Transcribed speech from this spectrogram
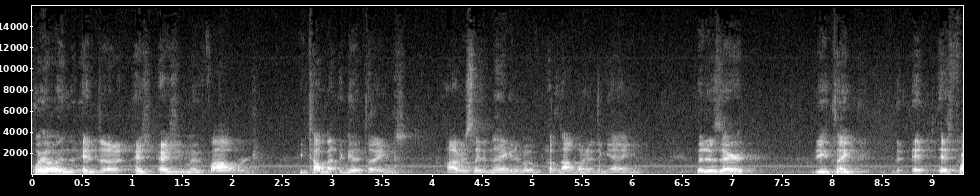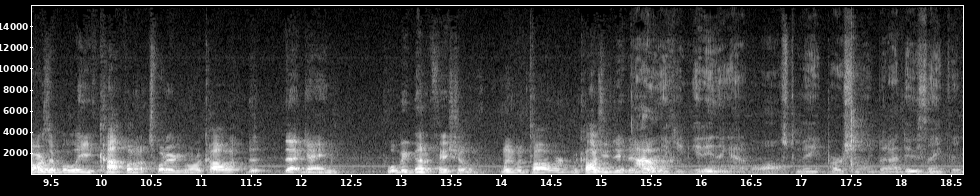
Well, in, in the, as, as you move forward, you talk about the good things, obviously the negative of, of not winning the game. But is there, do you think, as far as a belief, confidence, whatever you wanna call it, that that game will be beneficial moving forward because you did it? I don't think you can get anything out of a loss to me personally, but I do think that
